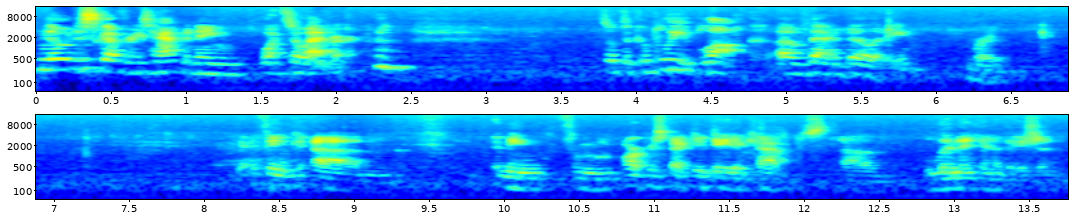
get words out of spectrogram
no discovery is happening whatsoever. so it's a complete block of that ability. Right. I think um, I mean, from our perspective, data caps uh, limit innovation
